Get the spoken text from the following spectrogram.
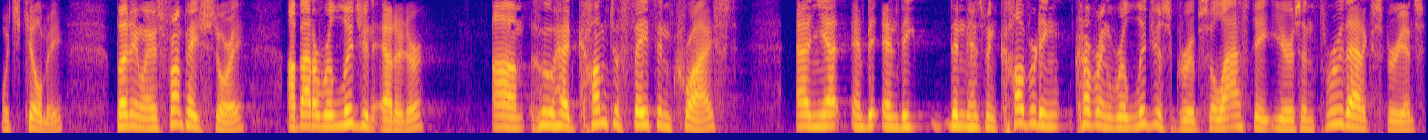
which kill me. But anyway, it was front page story about a religion editor um, who had come to faith in Christ and yet and, be, and be, then has been covering, covering religious groups the last eight years and through that experience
